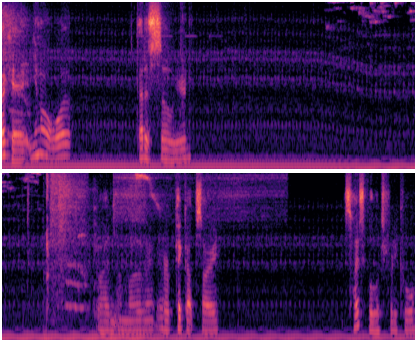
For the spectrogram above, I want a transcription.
Okay, you know what? That is so weird. Go ahead and unload, or pick up, sorry. This high school looks pretty cool.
